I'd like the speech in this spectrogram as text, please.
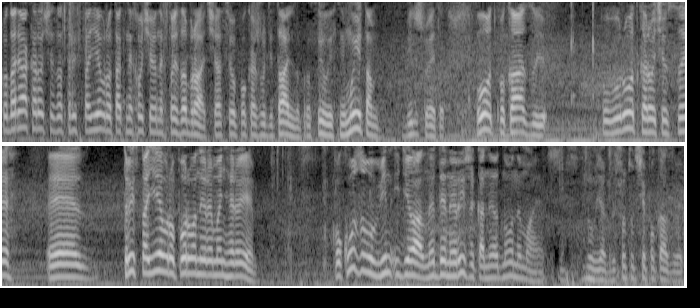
Шкодаря, коротше, за 300 євро так не хоче ніхто забрати. Зараз його покажу детально. Просили сніми там більше. Этот. От, показую. Поворот, коротше, все. Е, 300 євро порваний ремень ГРМ. По кузову він ідеал, ніде не рижика, ні одного немає. Ну, якби, що тут ще показувати?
